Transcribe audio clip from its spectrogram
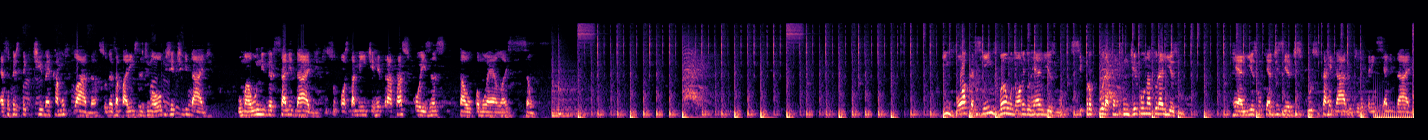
essa perspectiva é camuflada sob as aparências de uma objetividade, uma universalidade que supostamente retrata as coisas tal como elas são. Invoca-se em vão o nome do realismo, se procura confundir com o naturalismo. Realismo quer dizer discurso carregado de referencialidade,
